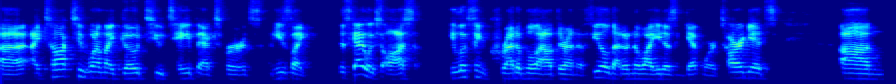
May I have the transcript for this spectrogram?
uh, I talked to one of my go-to tape experts, and he's like, "This guy looks awesome. He looks incredible out there on the field. I don't know why he doesn't get more targets." Um,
